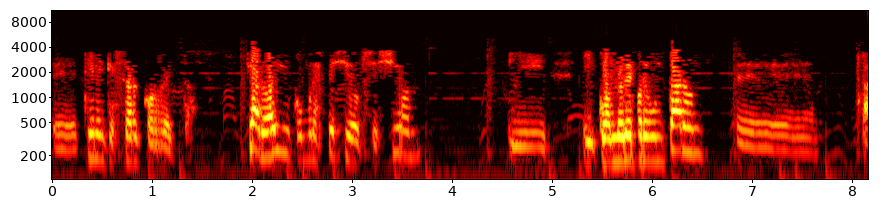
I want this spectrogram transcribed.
eh, tienen que ser correctas. Claro, hay como una especie de obsesión y, y cuando le preguntaron eh, a,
